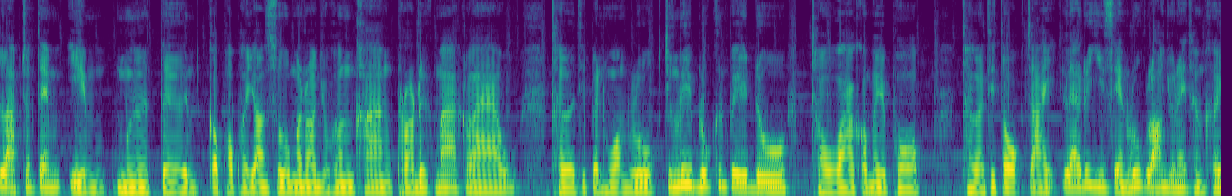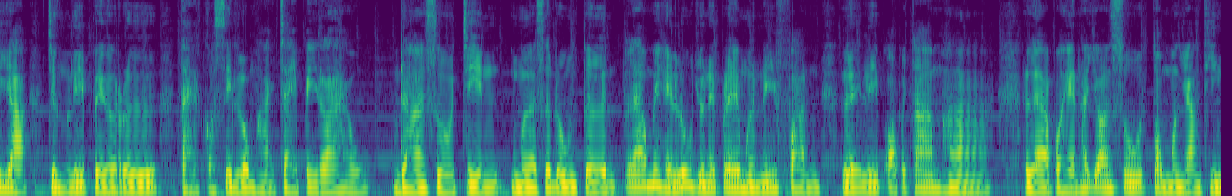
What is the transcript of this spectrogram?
หลับจนเต็มอิ่มเมื่อตื่นก็พบพยอนซูมานอนอยู่ข้างๆ เพราะดึกมากแล้ว เธอที่เป็นห่วงลูกจึงรีบลุกขึ้นไปดูทว่าก็ไม่พบ เธอที่ตกใจแล้วได้ยินเสียงลูกร้องอยู่ในถังขยะ จึงรีบไปรื้อ แต่ก็สิ้นลมหายใจไปแล้ว ดานซูจิน เมื่อสะดุ้งตื่น แล้วไม่เห็นลูกอยู่ในเปลเหมือนในฝัน เลยรีบออกไปตามหา แล้วพอเห็นฮยอนซูต้มบางอย่างทิ้ง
